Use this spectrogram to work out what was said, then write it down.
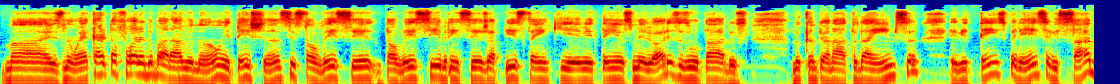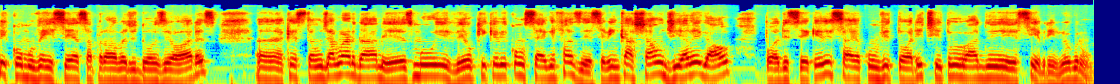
Mas não é carta fora do baralho, não, e tem chances. Talvez, ser, talvez Sibrin seja a pista em que ele tem os melhores resultados no campeonato da IMSA. Ele tem experiência, ele sabe como vencer essa prova de 12 horas. A uh, questão de aguardar mesmo e ver o que, que ele consegue fazer. Se ele encaixar um dia legal, pode ser que ele saia com vitória e título lá de Sebring, viu, Grum?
